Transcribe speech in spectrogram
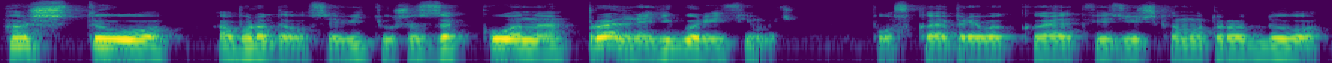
«А что?» – обрадовался Витюша. «Законно! Правильно, Егор Ефимович? Пускай привыкает к физическому труду».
